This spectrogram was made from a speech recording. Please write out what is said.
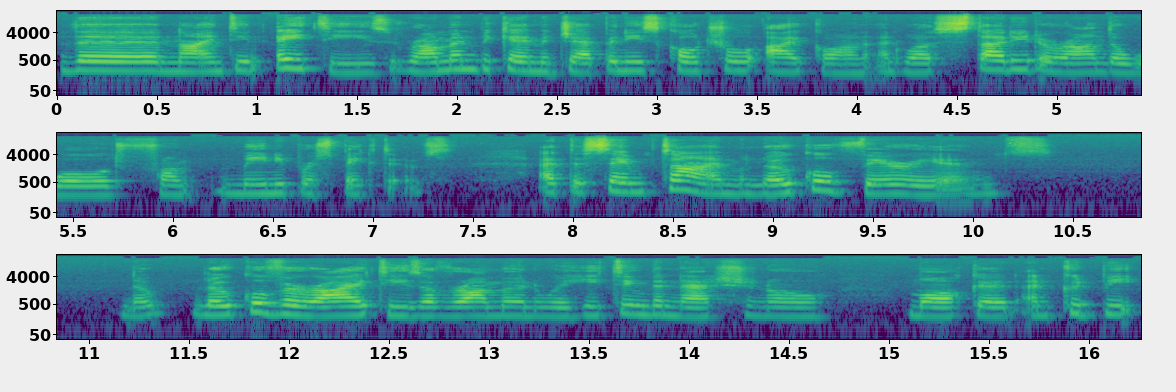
the 1980s, ramen became a Japanese cultural icon and was studied around the world from many perspectives. At the same time, local variants no local varieties of ramen were hitting the national market and could be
